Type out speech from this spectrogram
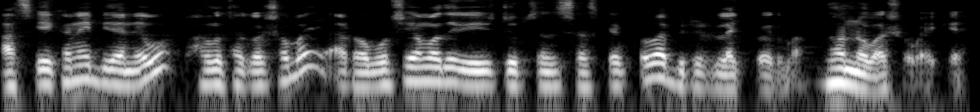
আজকে এখানে বিদায় নেব। ভালো থাকো সবাই, আর অবশ্যই আমাদের ইউটিউব চ্যানেল সাবস্ক্রাইব করবা, ভিডিওটা লাইক করে দেবা। ধন্যবাদ সবাইকে।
